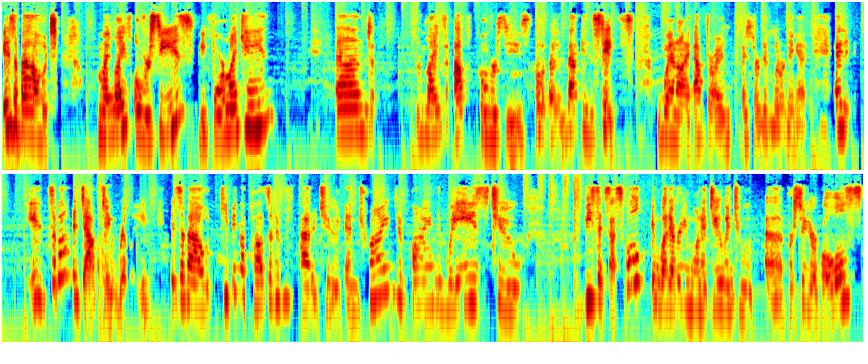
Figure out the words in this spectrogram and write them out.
is about my life overseas before my cane and life overseas oh, uh, back in the states when I after I, I started learning it. And it's about adapting really. It's about keeping a positive attitude and trying to find ways to be successful in whatever you want to do and to uh, pursue your goals.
